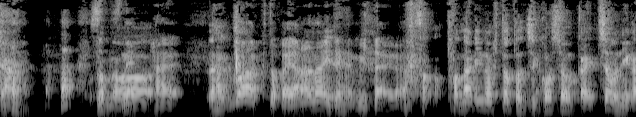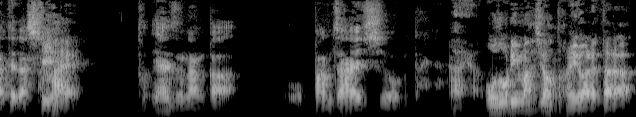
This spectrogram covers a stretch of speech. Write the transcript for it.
じゃん。そのそね。はい。なんか、ワークとかやらないで、みたいな。その隣の人と自己紹介超苦手だし、はい。とりあえずなんか、こう万歳しようみたいはい。踊りましょうとか言われたら、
